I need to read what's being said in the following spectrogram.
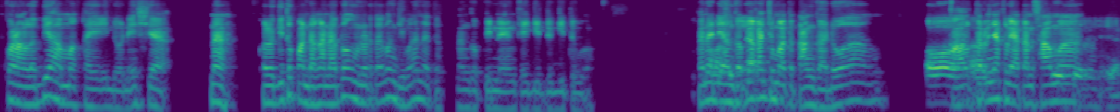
kurang lebih sama kayak Indonesia. Nah kalau gitu pandangan abang menurut abang gimana tuh nanggepinnya yang kayak gitu-gitu bang? Karena Oh, dianggapnya maksudnya- kan cuma tetangga doang. Oh, Culture-nya kelihatan sama. kultur, iya.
